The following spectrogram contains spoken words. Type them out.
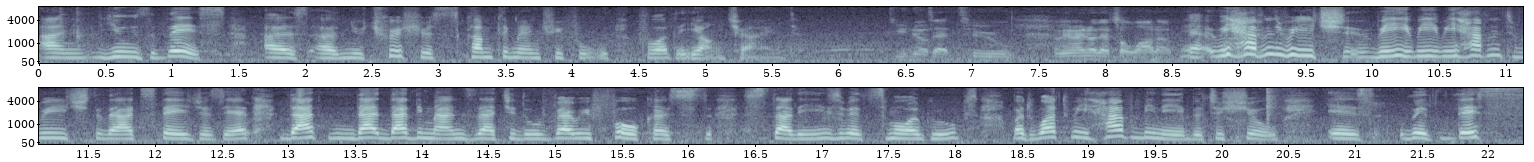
and use this as a nutritious complementary food for the young child you know that too? I mean, I know that's a lot of. Yeah, we haven't reached we, we, we haven't reached that stages yet. Okay. That that that demands that you do very focused studies with small groups. But what we have been able to show is with this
